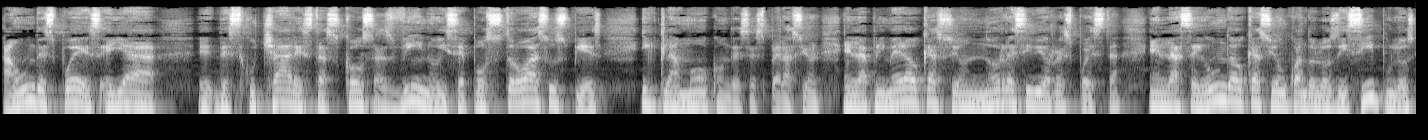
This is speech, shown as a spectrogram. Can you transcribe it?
Aún después ella de escuchar estas cosas, vino y se postró a sus pies y clamó con desesperación. En la primera ocasión no recibió respuesta, en la segunda ocasión cuando los discípulos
